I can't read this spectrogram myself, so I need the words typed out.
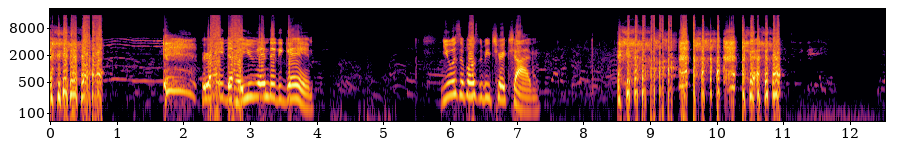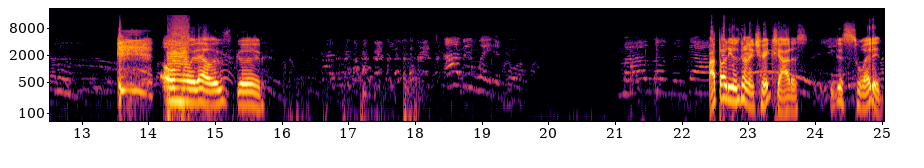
right though, you ended the game. You were supposed to be trick shotting. oh, that was good. I thought he was gonna trick shot us. He just sweated.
